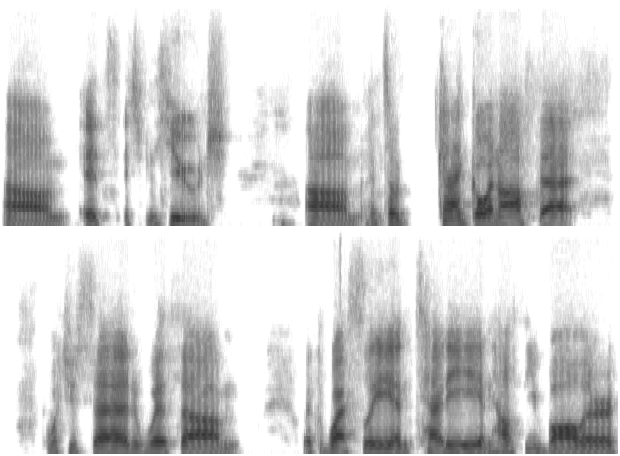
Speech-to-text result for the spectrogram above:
Um, it's it's been huge. Um, and so kind of going off that, what you said with um, with Wesley and Teddy and Healthy Baller,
